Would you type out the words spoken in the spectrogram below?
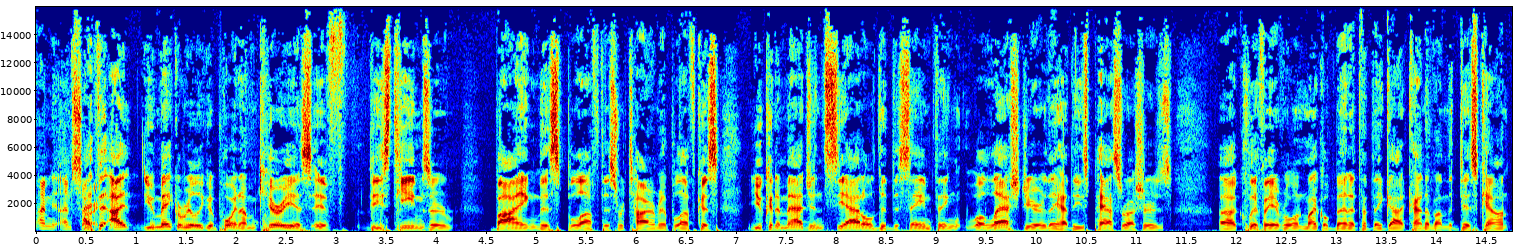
I'm, I'm sorry. I, th- I you make a really good point. I'm curious if these teams are buying this bluff, this retirement bluff, because you can imagine Seattle did the same thing. Well, last year they had these pass rushers, uh, Cliff Avril and Michael Bennett, that they got kind of on the discount.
